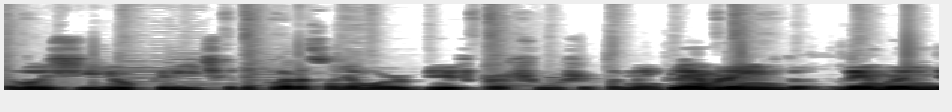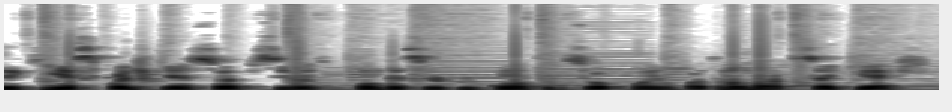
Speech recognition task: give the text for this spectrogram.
elogio, crítica, declaração de amor. Beijo pra Xuxa também. Lembra ainda, lembra ainda que esse podcast só é possível acontecer por conta do seu apoio no patronato SciCast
